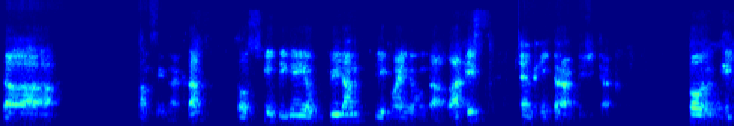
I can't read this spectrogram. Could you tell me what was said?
the something like that. So spin degree of freedom defined on the lattice and interact with each other. So the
